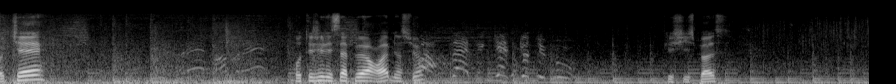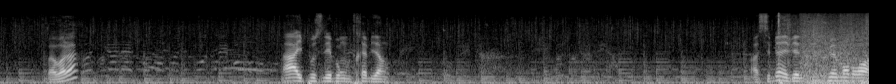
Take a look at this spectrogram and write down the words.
Ok Protéger les sapeurs, ouais bien sûr. Qu'est-ce qui se passe? Bah voilà. Ah ils posent les bombes, très bien. Ah c'est bien, ils viennent tous du même endroit.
